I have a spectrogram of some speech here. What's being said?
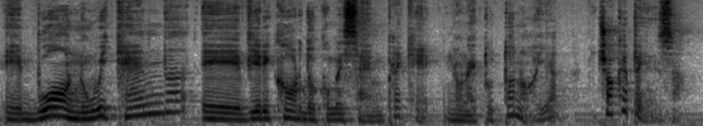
e buon weekend e vi ricordo come sempre che non è tutto noia ciò che pensa.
